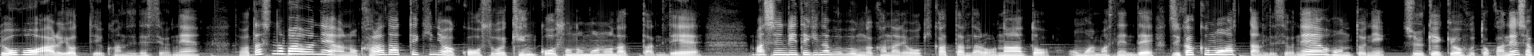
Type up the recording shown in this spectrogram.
両方あるよっていう感じですよね。私の場合はねあの体的にはこうすごい健康そのものだったんで、まあ、心理的な部分がかなり大きかったんだろうなと思いますね。で自覚もあったんですよね本当に。集計恐怖とかね社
